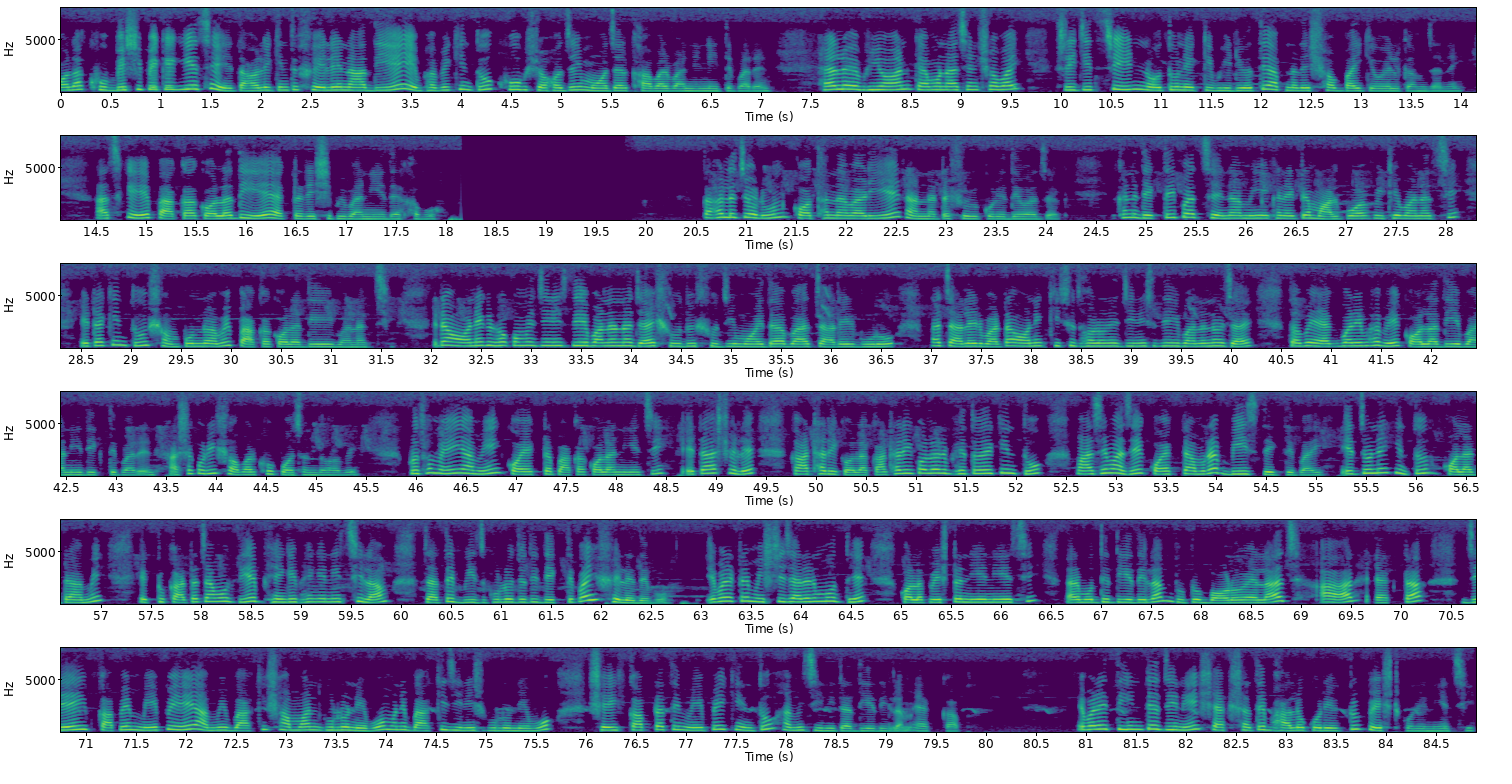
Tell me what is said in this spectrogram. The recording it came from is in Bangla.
কলা খুব বেশি পেকে গিয়েছে, তাহলে কিন্তু ফেলে না দিয়ে এভাবে কিন্তু খুব সহজেই মজার খাবার বানিয়ে নিতে পারেন। হ্যালো এভরিওয়ান কেমন আছেন সবাই? সৃজিত শ্রীর নতুন একটি ভিডিওতে আপনাদের সবাইকে ওয়েলকাম জানাই। আজকে পাকা কলা দিয়ে একটা রেসিপি বানিয়ে দেখাবো। তাহলে চলুন কথা না বাড়িয়ে রান্নাটা শুরু করে দেওয়া যাক। এখানে দেখতেই পাচ্ছেন আমি এখানে একটা মালপোয়া পিঠে বানাচ্ছি। এটা কিন্তু সম্পূর্ণ আমি পাকা কলা দিয়েই বানাচ্ছি। এটা অনেক রকমের জিনিস দিয়ে বানানো যায়। শুধু সুজি ময়দা বা চালের গুঁড়ো বা চালের বাটা অনেক কিছু ধরনের জিনিস দিয়েই বানানো যায়, তবে একবার এভাবে কলা দিয়ে বানিয়ে দেখতে পারেন। আশা করি সবার খুব পছন্দ হবে। প্রথমেই আমি কয়েকটা পাকা কলা নিয়েছি। এটা আসলে কাঁঠারি কলা। কাঁঠারি কলার ভেতরে কিন্তু মাঝে মাঝে কয়েকটা আমরা বীজ দেখতে পাই। এর জন্যই কিন্তু কলাটা আমি একটু কাঁটা চামচ দিয়ে ভেঙে ভেঙে নিচ্ছিলাম, যাতে বীজগুলো যদি দেখতে পাই ফেলে দেব। এবার একটা মিষ্টি জারের মধ্যে কলা পেস্টটা নিয়ে নিয়েছি। তার মধ্যে দিয়ে দিলাম দুটো বড় এলাচ আর একটা যেই কাপে মেপে আমি বাকি সামানগুলো নেব মানে বাকি জিনিসগুলো নেব, সেই কাপটাতে মেপেই কিন্তু আমি চিনিটা দিয়ে দিলাম এক কাপ। এবার এই তিনটে জিনিস একসাথে ভালো করে একটু পেস্ট করে নিয়েছি।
